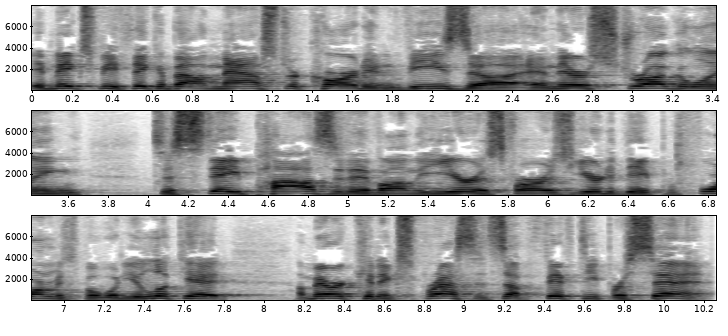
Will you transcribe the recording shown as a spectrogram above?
It makes me think about Mastercard and Visa, and they're struggling to stay positive on the year as far as year to date performance. But when you look at American Express, it's up 50 percent.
